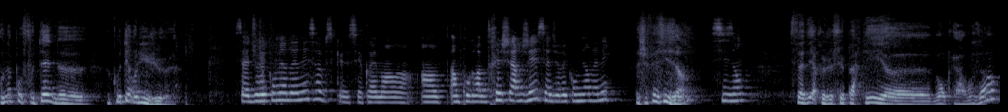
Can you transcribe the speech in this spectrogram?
on approfondait le, le côté religieux. là. Ça a duré combien d'années ça? Parce que c'est quand même un, un- un programme très chargé. Ça a duré combien d'années? J'ai fait six ans. Six ans. C'est-à-dire que je suis parti euh, donc à 11 ans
